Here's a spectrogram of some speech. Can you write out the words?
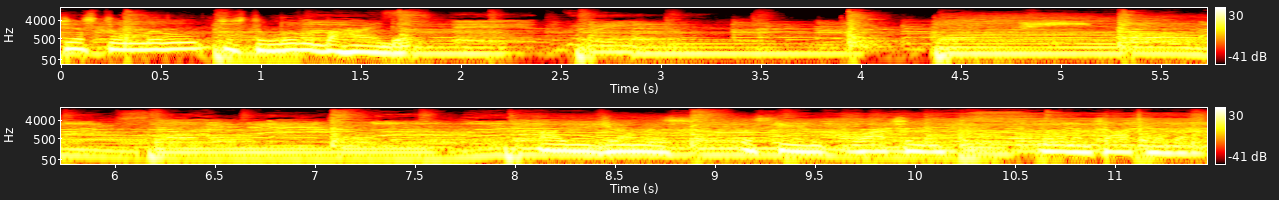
Just a little, just a little behind it. All you drummers listening, watching, know what I'm talking about.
